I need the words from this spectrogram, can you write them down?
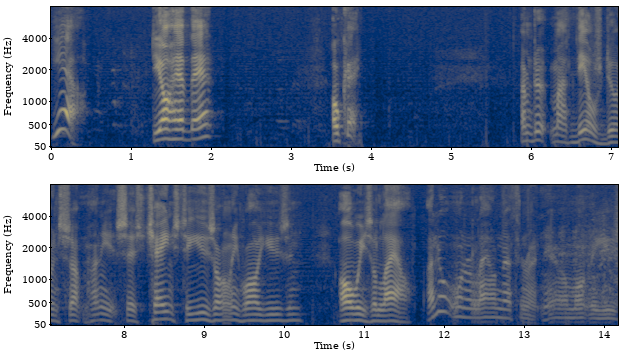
Yeah. Do y'all have that? Okay. I'm doing my deal's doing something, honey. It says change to use only while using, always allow. I don't want to allow nothing right now. I'm wanting to use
